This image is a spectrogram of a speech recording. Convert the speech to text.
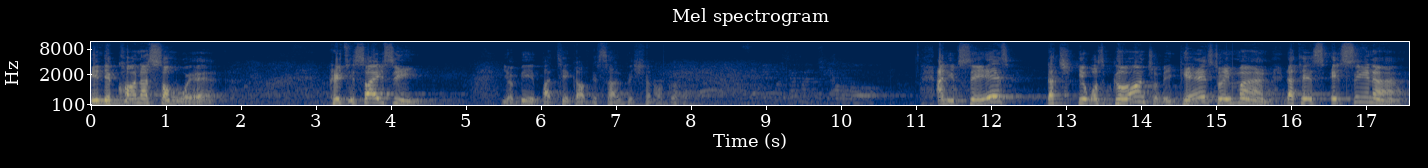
In the corner somewhere, criticizing, you'll be a partaker of the salvation of God. And it says that he was gone to be guest to a man that is a sinner.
